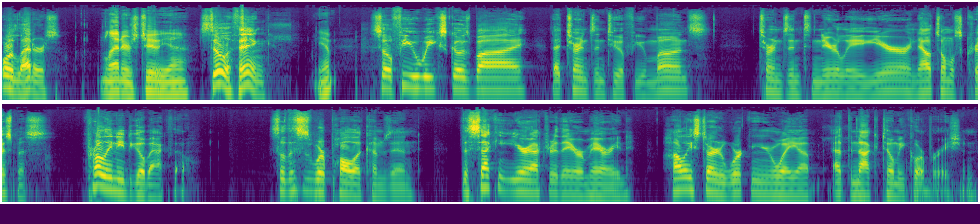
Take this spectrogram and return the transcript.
Or letters, Letters, too, yeah. still a thing. Yep. So a few weeks goes by, that turns into a few months, turns into nearly a year, and now it's almost Christmas. Probably need to go back though. So this is where Paula comes in. The second year after they were married, Holly started working her way up at the Nakatomi Corporation.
